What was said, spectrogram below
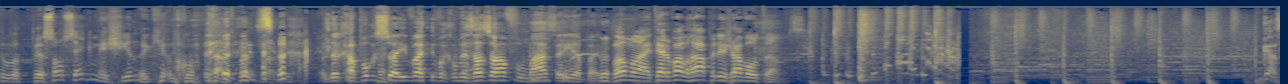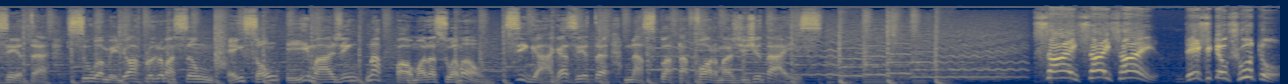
O pessoal segue mexendo aqui no computador. Daqui a pouco isso aí vai, vai começar a ser uma fumaça aí, rapaz. Vamos lá, intervalo rápido e já voltamos. Gazeta, sua melhor programação em som e imagem na palma da sua mão. Siga a Gazeta nas plataformas digitais. Sai, sai, sai! Deixa que eu chuto!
